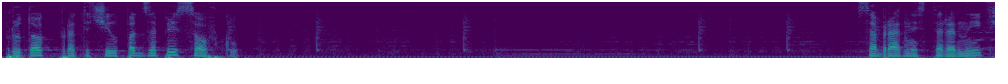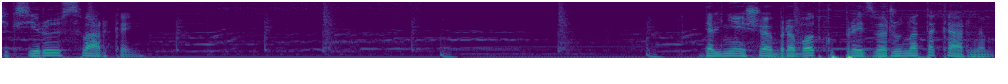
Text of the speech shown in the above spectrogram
Пруток проточил под запрессовку. С обратной стороны фиксирую сваркой. Дальнейшую обработку произвожу на токарном.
